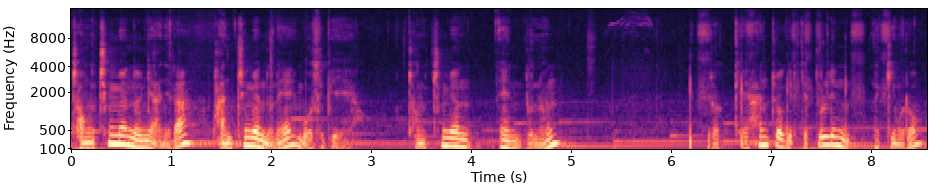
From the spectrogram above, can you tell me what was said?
정측면 눈이 아니라 반측면 눈의 모습이에요. 정측면의 눈은 이렇게 한쪽이 이렇게 뚫린 느낌으로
